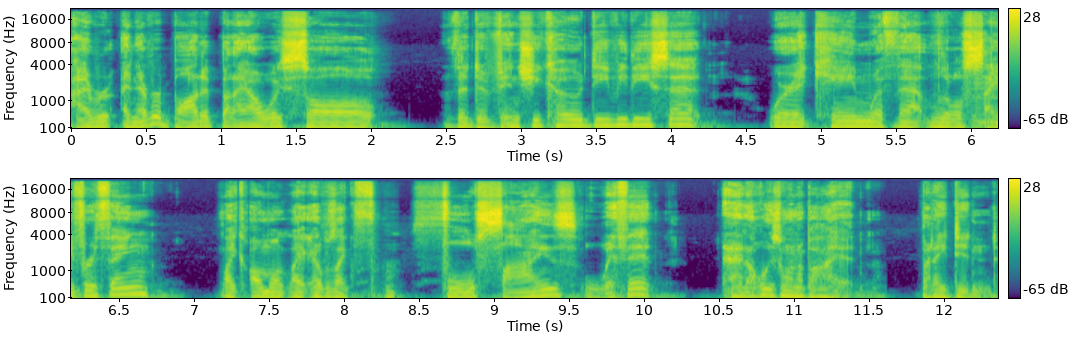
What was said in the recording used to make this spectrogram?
I re- I never bought it, but I always saw the Da Vinci Code DVD set where it came with that little Mm-hmm. cipher thing, like almost like it was like f- full size with it, and I'd always want to buy it, but I didn't.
